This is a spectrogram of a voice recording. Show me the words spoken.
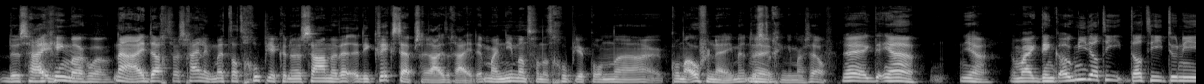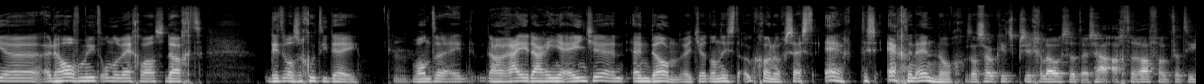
dus hij... hij ging maar gewoon. Nou, hij dacht waarschijnlijk met dat groepje kunnen we samen die quicksteps eruit rijden. Maar niemand van dat groepje kon, eh, kon overnemen. Dus Nee. toen ging hij maar zelf. Nee, ik, ja, ja, maar ik denk ook niet dat hij, dat hij toen hij eh, een halve minuut onderweg was, dacht: dit was een goed idee. Want eh, dan rij je daar in je eentje en, en dan, weet je, dan is het ook gewoon nog 60. Echt, het is echt een end nog. Het was ook iets psychologisch dat hij zei achteraf ook dat hij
